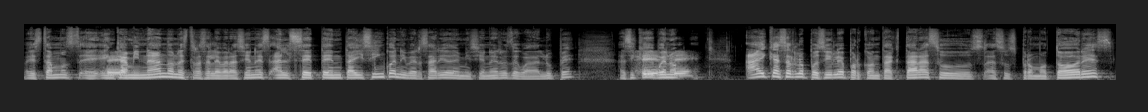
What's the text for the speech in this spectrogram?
estamos eh, Sí. encaminando nuestras celebraciones al 75 aniversario de Misioneros de Guadalupe, así que Sí, bueno, sí. Hay que hacer lo posible por contactar a sus, a sus promotores,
